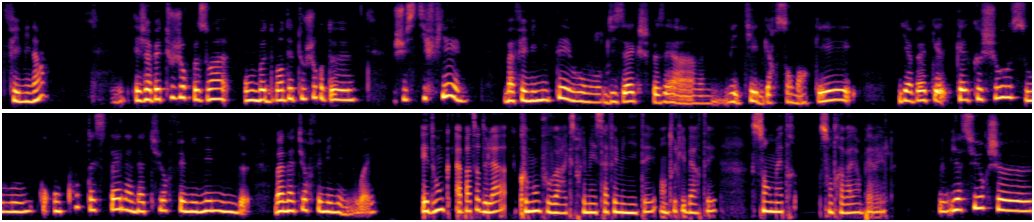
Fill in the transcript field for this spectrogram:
féminin. Et j'avais toujours besoin, on me demandait toujours de justifier ma féminité, où on disait que je faisais un métier de garçon manqué. Il y avait quelque chose où on contestait la nature féminine, ma nature féminine, ouais. Et donc, à partir de là, comment pouvoir exprimer sa féminité en toute liberté sans mettre son travail en péril? Bien sûr, je,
